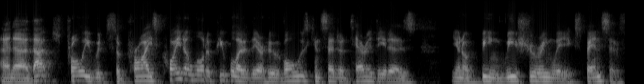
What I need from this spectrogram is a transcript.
and uh, that probably would surprise quite a lot of people out there who have always considered Teradata as, you know, being reassuringly expensive.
